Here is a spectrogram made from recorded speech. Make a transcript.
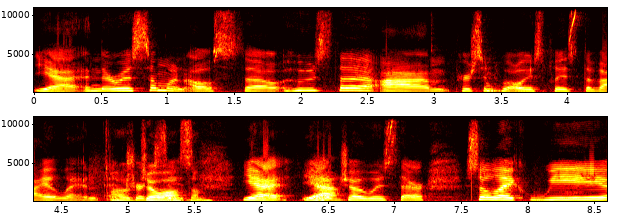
yeah, and there was someone else though. Who's the um, person who always plays the violin? At Oh, Joe Awesome. Yeah, yeah, Yeah. Joe was there. So like we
